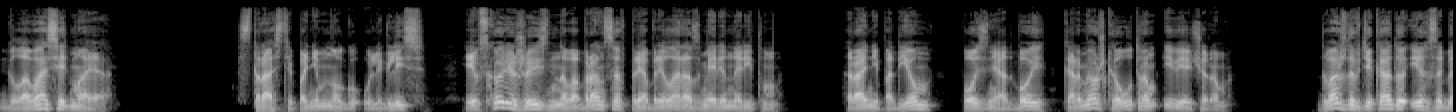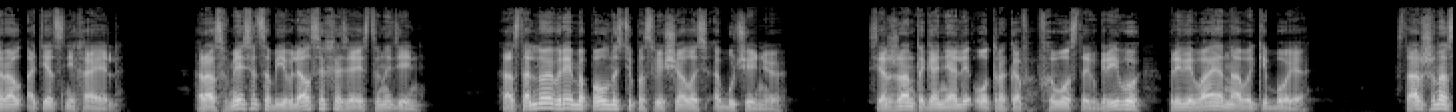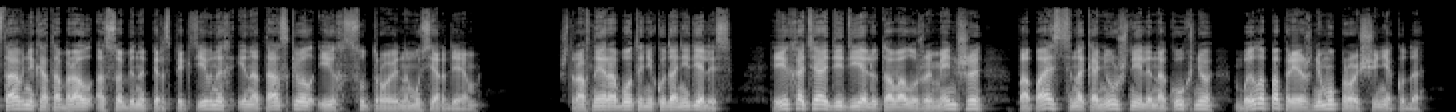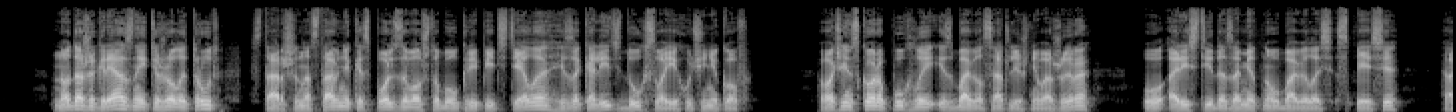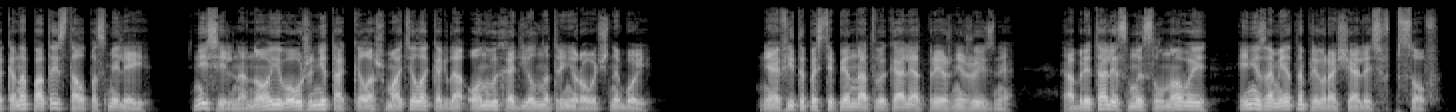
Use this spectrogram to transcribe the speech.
Глава седьмая. Страсти понемногу улеглись, и вскоре жизнь новобранцев приобрела размеренный ритм. Ранний подъем, поздний отбой, кормежка утром и вечером. Дважды в декаду их забирал отец Нихаэль. Раз в месяц объявлялся хозяйственный день. Остальное время полностью посвящалось обучению. Сержанты гоняли отроков в хвост и в гриву, прививая навыки боя. Старший наставник отобрал особенно перспективных и натаскивал их с утроенным усердием. Штрафные работы никуда не делись, и хотя Дидье лютовал уже меньше, попасть на конюшню или на кухню было по-прежнему проще некуда. Но даже грязный и тяжелый труд старший наставник использовал, чтобы укрепить тело и закалить дух своих учеников. Очень скоро Пухлый избавился от лишнего жира, у Аристида заметно убавилось спеси, а Конопатый стал посмелей. Не сильно, но его уже не так колошматило, когда он выходил на тренировочный бой. Неофиты постепенно отвыкали от прежней жизни, обретали смысл новый и незаметно превращались в псов.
